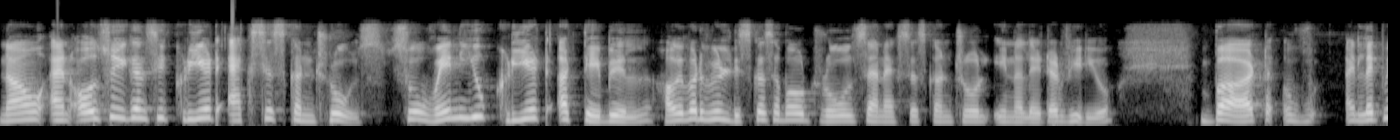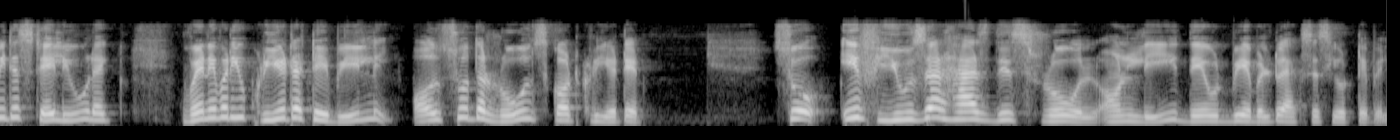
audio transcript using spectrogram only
Now, and also you can see create access controls. So when you create a table, however, we'll discuss about roles and access control in a later video. But and let me just tell you, like whenever you create a table, also the roles got created. So if user has this role only, they would be able to access your table.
